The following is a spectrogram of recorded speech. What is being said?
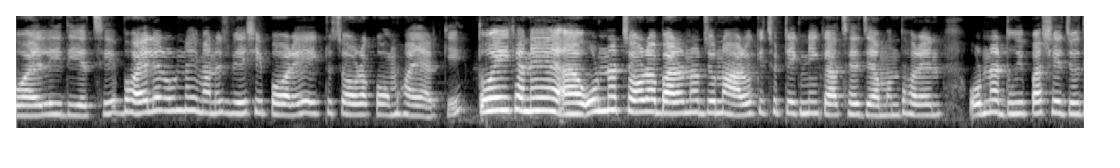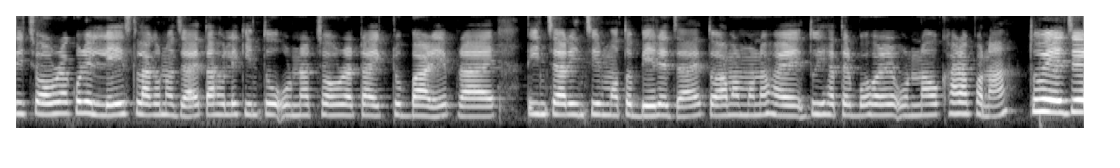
বয়েলই দিয়েছে। ভয়েলের ওড়নাই মানুষ বেশি পরে, একটু চওড়া কম হয় আর কি। তো এইখানে ওড়নার চওড়া বাড়ানোর জন্য আরও কিছু টেকনিক আছে। যেমন ধরেন, ওড়নার দুই পাশে যদি চওড়া করে লেস লাগানো যায়, তাহলে কিন্তু ওড়নার চওড়াটা একটু বাড়ে, প্রায় তিন চার ইঞ্চির মতো বেড়ে যায়। তো আমার মনে হয় দুই হাতের বহরের ওড়নাও খারাপ না। তো এই যে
